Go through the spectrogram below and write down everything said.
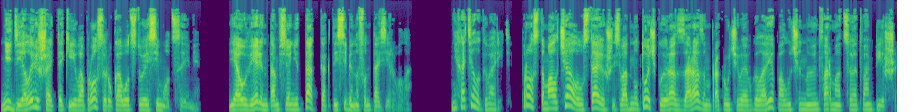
Не дело решать такие вопросы, руководствуясь эмоциями. Я уверен, там все не так, как ты себе нафантазировала. Не хотела говорить. Просто молчала, уставившись в одну точку и раз за разом прокручивая в голове полученную информацию от вампирши,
